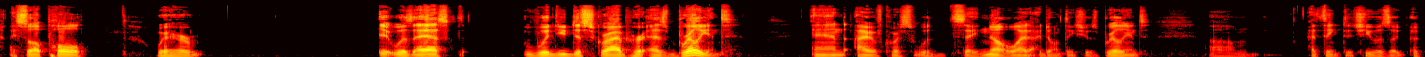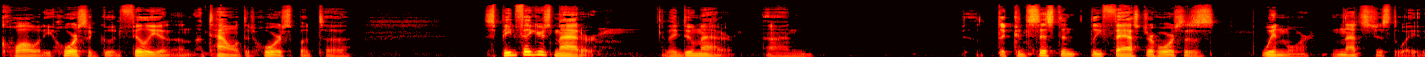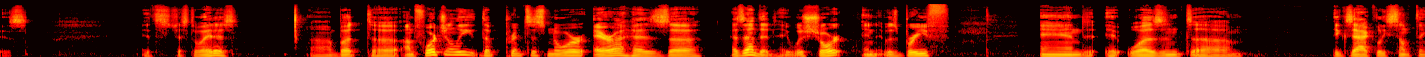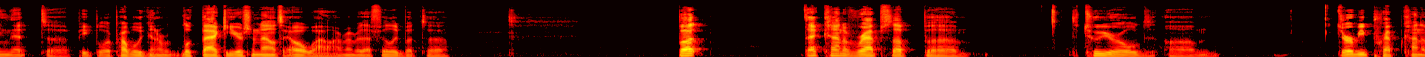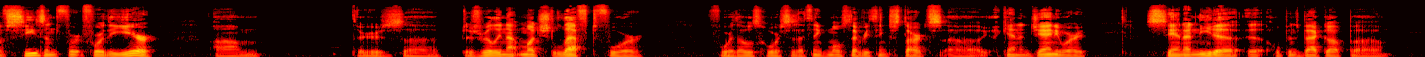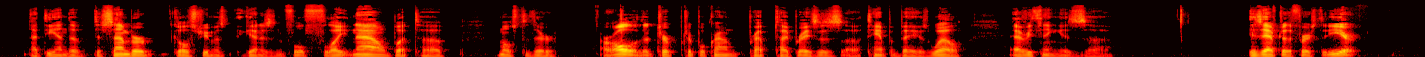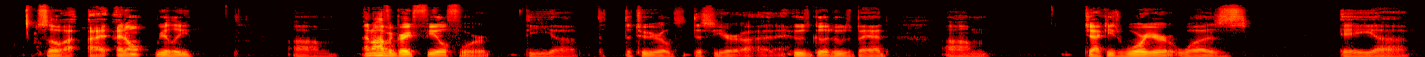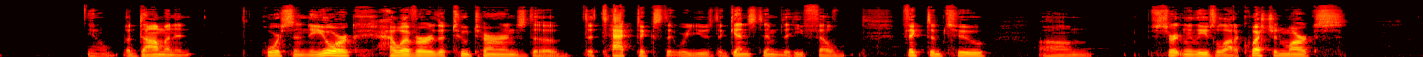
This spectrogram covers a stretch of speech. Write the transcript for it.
I saw a poll where it was asked, Would you describe her as brilliant? And I, of course, would say no, I, I don't think she was brilliant. Um, I think that she was a, a quality horse, a good filly, a, a talented horse. But uh, speed figures matter; they do matter, and the consistently faster horses win more, and that's just the way it is. It's just the way it is. Uh, but uh, unfortunately, the Princess Noor era has uh, has ended. It was short and it was brief, and it wasn't um, exactly something that uh, people are probably going to look back years from now and say, "Oh wow, I remember that filly." But uh, but that kind of wraps up uh, the two-year-old um, Derby prep kind of season for for the year. Um, there's uh, there's really not much left for for those horses. I think most everything starts uh, again in January. Santa Anita uh, opens back up uh, at the end of December. Gulfstream is, again is in full flight now, but uh, most of their or all of the tri- Triple Crown prep type races, uh, Tampa Bay as well. Everything is is after the first of the year. So I, I, don't really um, I don't have a great feel for the uh, the, the two year olds this year. Uh, who's good, who's bad. Um, Jackie's Warrior was a uh, you know a dominant horse in New York. However, the two turns, the the tactics that were used against him, that he fell victim to, um, certainly leaves a lot of question marks.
